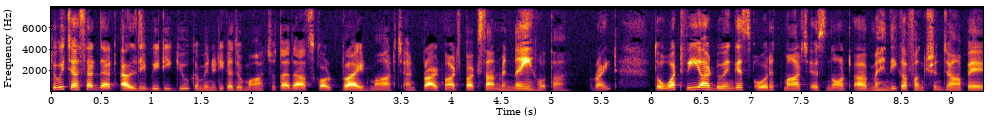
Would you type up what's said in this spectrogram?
تو which east that L G B T Q community کا جو مارچ ہوتا ہے that's called pride march and pride march Pakistan میں نہیں ہوتا. رائٹ تو what we are doing is Aurat March is ناٹ مہندی کا فنکشن جہاں پہ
